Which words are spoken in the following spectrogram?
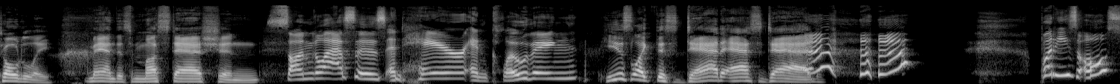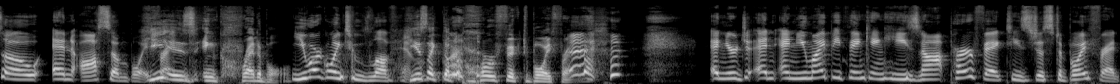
Totally. Man, this mustache and Sunglasses and hair and clothing. he is like this dad ass dad. But he's also an awesome boyfriend. He is incredible. You are going to love him. He is like the perfect boyfriend. and you're and and you might be thinking he's not perfect, he's just a boyfriend.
